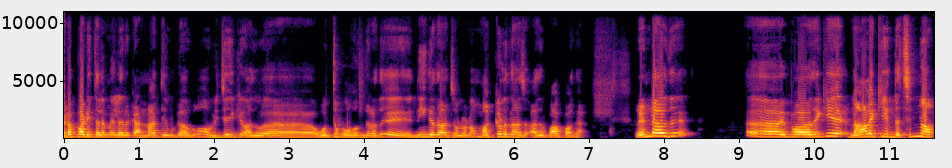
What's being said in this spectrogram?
எடப்பாடி தலைமையில் இருக்க அதிமுகவுக்கும் விஜய்க்கும் அது ஒத்து போகுங்கிறது நீங்கள் தான் சொல்லணும். மக்கள் தான் அது பார்ப்பாங்க. ரெண்டாவது இப்போதைக்கு நாளைக்கு இந்த சின்னம்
